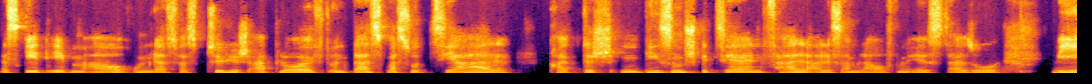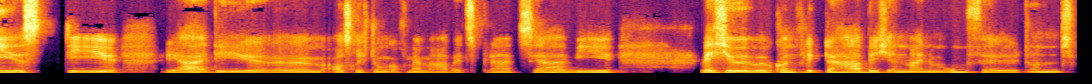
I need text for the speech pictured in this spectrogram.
es geht eben auch um das, was psychisch abläuft und das, was sozial praktisch in diesem speziellen Fall alles am Laufen ist. Also wie ist die, ja, die äh, Ausrichtung auf meinem Arbeitsplatz? Ja, wie welche Konflikte habe ich in meinem Umfeld und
